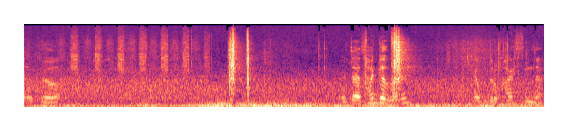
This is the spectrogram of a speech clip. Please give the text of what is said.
껴놓고요. 일단 사격을 해보도록 하겠습니다.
